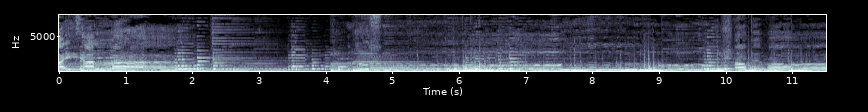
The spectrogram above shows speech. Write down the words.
ভাই আল্লাহ। রসুল সবে বল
